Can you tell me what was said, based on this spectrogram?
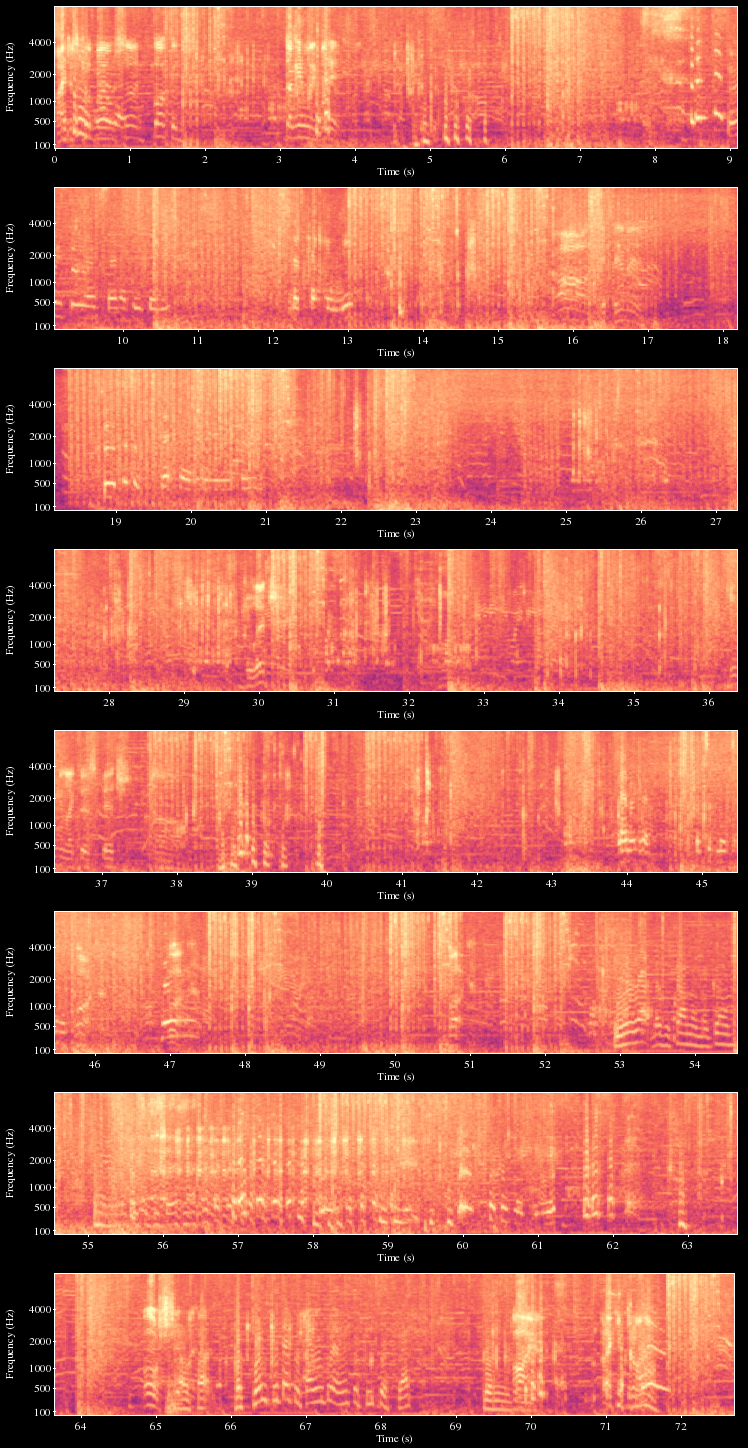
I just killed my own son. Fuck him. Said, I think baby. That's fucking weak. Oh, damn it. Dude, put some fat down Glitching. Do me like this, bitch. Oh. Oh my god. That took no time. Fuck. Fuck. Fuck. You hear that? That's the sound of my gun. Oh shit, Oh, my fuck. ¿Por quién puta se está dentro de este pinche flash? Con... Oh yeah. I keep throwing them.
